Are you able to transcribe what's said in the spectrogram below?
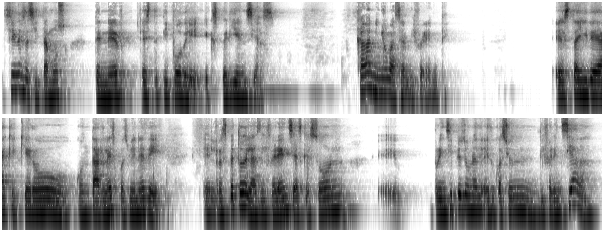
sí necesitamos tener este tipo de experiencias. Cada niño va a ser diferente. Esta idea que quiero contarles, pues viene de el respeto de las diferencias, que son eh, principios de una educación diferenciada.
